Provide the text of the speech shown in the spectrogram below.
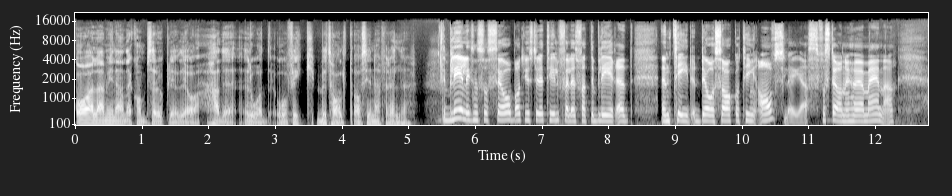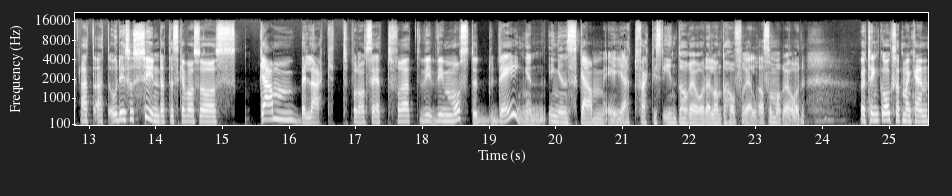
och alla mina andra kompisar upplevde jag hade råd och fick betalt av sina föräldrar. Det blir liksom så sårbart just i det tillfället för att det blir ett, en tid då saker och ting avslöjas. Förstår ni hur jag menar? Att, att, och det är så synd att det ska vara så skambelagt på något sätt. För att vi, vi måste, det är ingen, ingen skam i att faktiskt inte ha råd eller inte ha föräldrar som har råd. Jag tänker också att man kan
